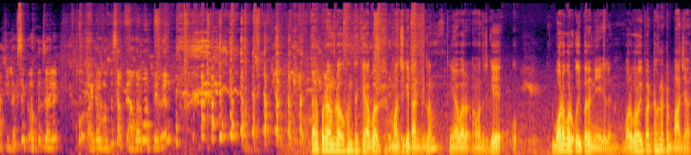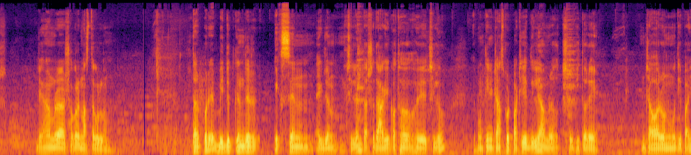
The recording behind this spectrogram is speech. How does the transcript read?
আশি লাগছে কখন জানে ওইটাই বলতেছে আপনি আবার ভাত নেবেন। তারপরে আমরা ওখান থেকে আবার মাঝিকে ডাক দিলাম। তিনি আবার আমাদেরকে বরাবর ওই পারে নিয়ে গেলেন। বরাবর ওই পারটা হলো একটা বাজার যেখানে আমরা সকালে নাস্তা করলাম। তারপরে বিদ্যুৎ কেন্দ্রের এক্সেন একজন ছিলেন, তার সাথে আগে কথা হয়েছিল এবং তিনি ট্রান্সপোর্ট পাঠিয়ে দিলে আমরা হচ্ছে ভিতরে যাওয়ার অনুমতি পাই,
